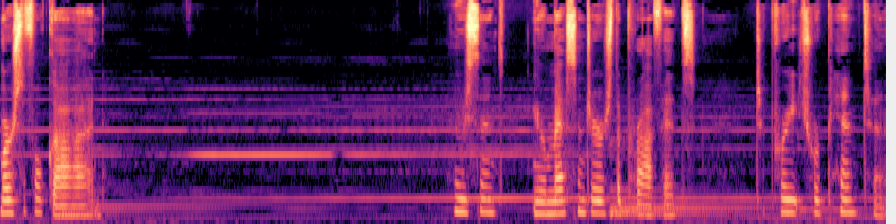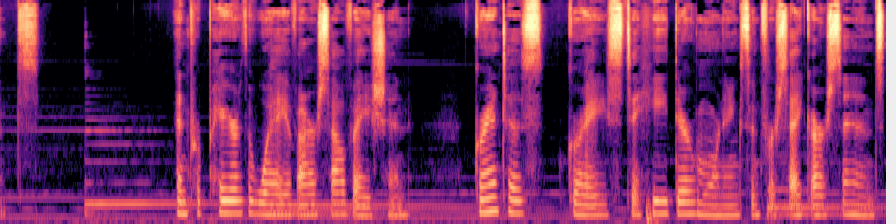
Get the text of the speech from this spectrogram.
Merciful God, who sent your messengers, the prophets, to preach repentance and prepare the way of our salvation, grant us grace to heed their warnings and forsake our sins,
